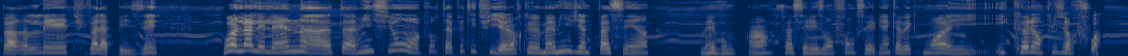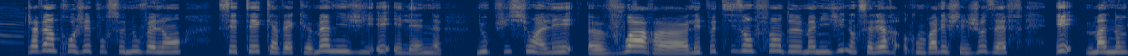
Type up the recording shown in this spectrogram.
parler, tu vas l'apaiser. Voilà, Hélène, euh, ta mission pour ta petite fille. Alors que mamie vient de passer, hein. Mais bon, hein, ça c'est les enfants, vous savez bien qu'avec moi, ils, ils collent en plusieurs fois. J'avais un projet pour ce nouvel an, c'était qu'avec Mamie J et Hélène, nous puissions aller euh, voir euh, les petits-enfants de Mamie J. Donc, c'est-à-dire qu'on va aller chez Joseph et Manon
